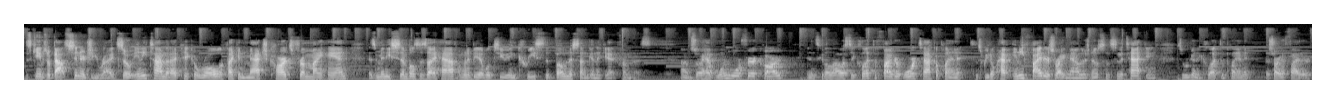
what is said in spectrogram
this game's about synergy, right? So anytime that I pick a role, if I can match cards from my hand, as many symbols as I have, I'm going to be able to increase the bonus I'm going to get from this. Um, so I have one Warfare card, and it's going to allow us to collect a fighter or attack a planet. Since we don't have any fighters right now, there's no sense in attacking. So we're going to collect a planet, uh, sorry, a fighter,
